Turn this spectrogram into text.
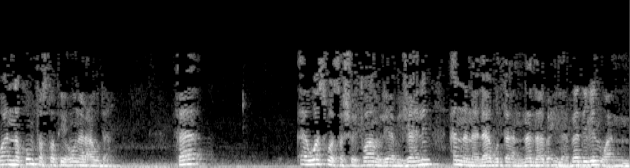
وأنكم تستطيعون العودة. فوسوس الشيطان لأبي جهل أننا لا بد أن نذهب إلى بدر وأن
